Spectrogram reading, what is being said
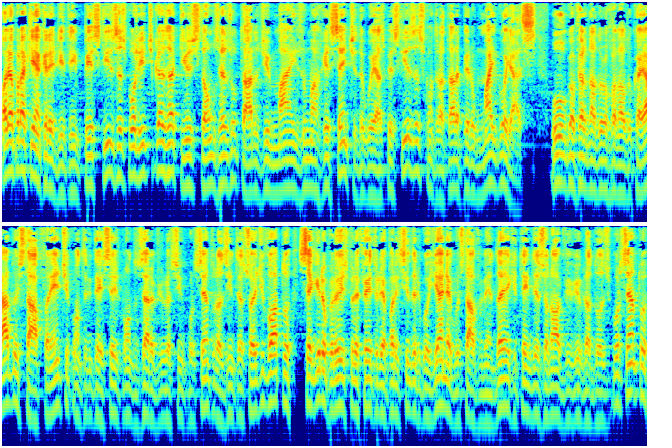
Olha, para quem acredita em pesquisas políticas, aqui estão os resultados de mais uma recente do Goiás Pesquisas, contratada pelo Mais Goiás. O governador Ronaldo Caiado está à frente com 36,05% das intenções de voto, seguido pelo ex-prefeito de Aparecida de Goiânia, Gustavo Mendanha, que tem 19,12%,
